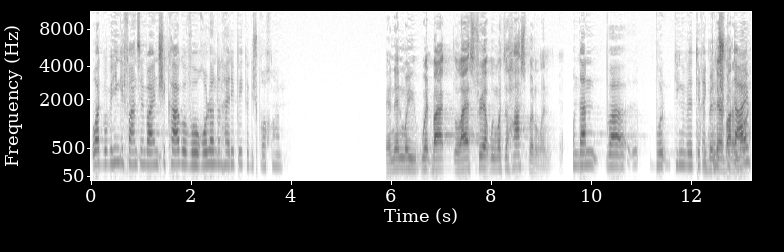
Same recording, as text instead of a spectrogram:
Ort, wo wir hingefahren sind, war in Chicago, wo Roland und Heidi Baker gesprochen haben. And then we went back, the last trip, we went to the hospital. And Und dann war, wo, gingen wir direkt ins Spital.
